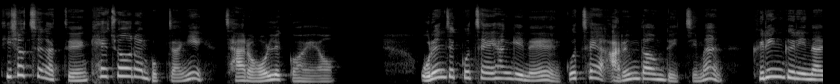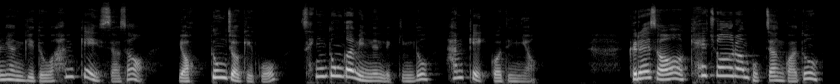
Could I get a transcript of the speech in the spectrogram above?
티셔츠 같은 캐주얼한 복장이 잘 어울릴 거예요. 오렌지 꽃의 향기는 꽃의 아름다움도 있지만 그린그린한 향기도 함께 있어서 역동적이고 생동감 있는 느낌도 함께 있거든요. 그래서 캐주얼한 복장과도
